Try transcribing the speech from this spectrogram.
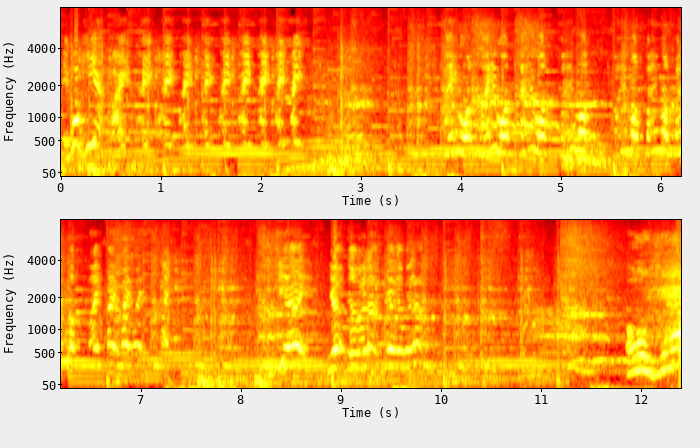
ไอ้พวกเฮียไปไปไปไปไปไปไปไปไปไปไปหมดไปหมดไปหมดไปหมดไปหมดไปหมดไปหมดไปไปไปไปไปเฮ้ยเยอะเกินไปแล้วเยอะเกินไปแล้วโอ้แย่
